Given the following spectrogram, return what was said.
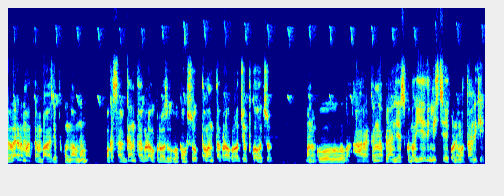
వివరణ మాత్రం బాగా చెప్పుకుందాము. ఒక సర్గంతా కూడా ఒక రోజు ఒక సూక్తం అంతా కూడా ఒక రోజు చెప్పుకోవచ్చు. మనకు ఆ రకంగా ప్లాన్ చేసుకుందాం. ఏది మిస్ చేయకుండా మొత్తానికి.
